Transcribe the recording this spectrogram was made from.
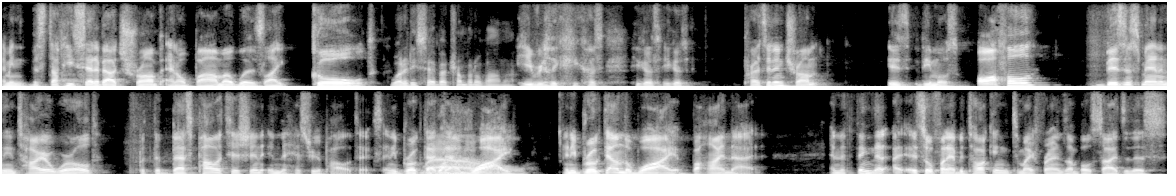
I mean, the stuff he said about Trump and Obama was like gold. What did he say about Trump and Obama? He really he goes he goes he goes. President Trump is the most awful businessman in the entire world, but the best politician in the history of politics. And he broke that down. Why? And he broke down the why behind that. And the thing that I, it's so funny, I've been talking to my friends on both sides of this.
